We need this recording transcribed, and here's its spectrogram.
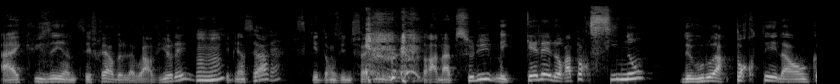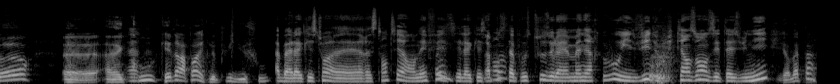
a accusé un de ses frères de l'avoir violé, mhm. c'est bien ça, ce qui est dans une famille drame absolu. Mais quel est le rapport, sinon, de vouloir porter là encore euh, un coup. Quel est le rapport avec le puits du fou? Ah bah, La question reste entière, en effet. C'est la question, on se la pose tous de la même manière que vous. Il vit depuis 15 ans aux États-Unis. Il n'y en a pas.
